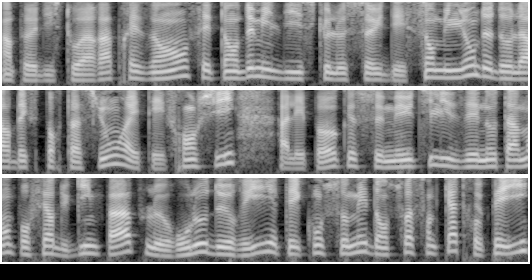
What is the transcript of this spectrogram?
Un peu d'histoire à présent, c'est en 2010 que le seuil des 100 millions de dollars d'exportation a été franchi. À l'époque, ce met utilisé pour faire du gimpap. Le rouleau de riz était consommé dans 64 pays,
